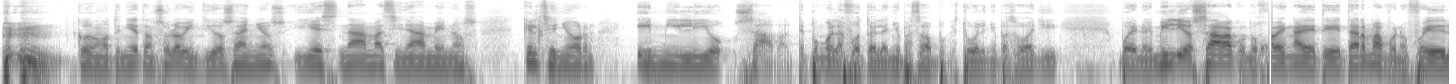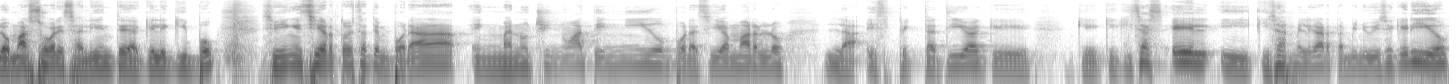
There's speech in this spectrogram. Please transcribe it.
cuando tenía tan solo 22 años, y es nada más y nada menos que el señor Emilio Saba. Te pongo la foto del año pasado porque estuvo el año pasado allí. Bueno, Emilio Saba cuando jugaba en ADT de Tarma, bueno, fue de lo más sobresaliente de aquel equipo. Si bien es cierto, esta temporada en Manucci no ha tenido, por así llamarlo, la expectativa que, quizás él y quizás Melgar también hubiese querido,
